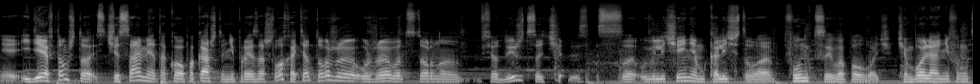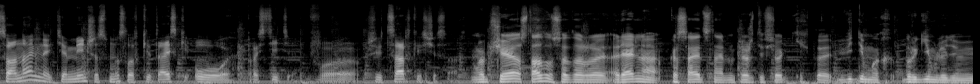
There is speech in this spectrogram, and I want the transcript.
э, идея в том, что с часами такого пока что не произошло, хотя тоже уже в эту сторону все движется с увеличением количества функций в Apple Watch. Чем более они функциональны, тем меньше смысла в китайских, о, простите, в швейцарских часах. Вообще, статус это же реально касается, наверное, прежде всего каких-то видимых другим людям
